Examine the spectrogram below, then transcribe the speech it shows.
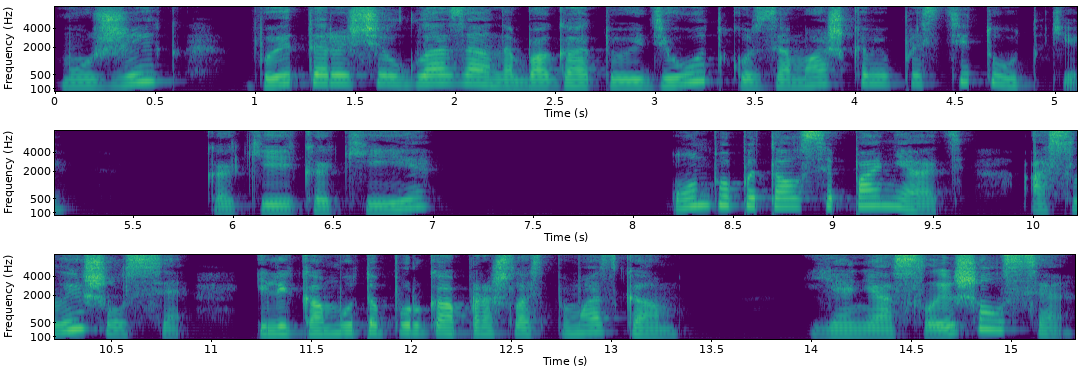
Мужик вытаращил глаза на богатую идиотку с замашками проститутки. «Какие-какие?» Он попытался понять, ослышался или кому-то пурга прошлась по мозгам. Я не ослышался?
